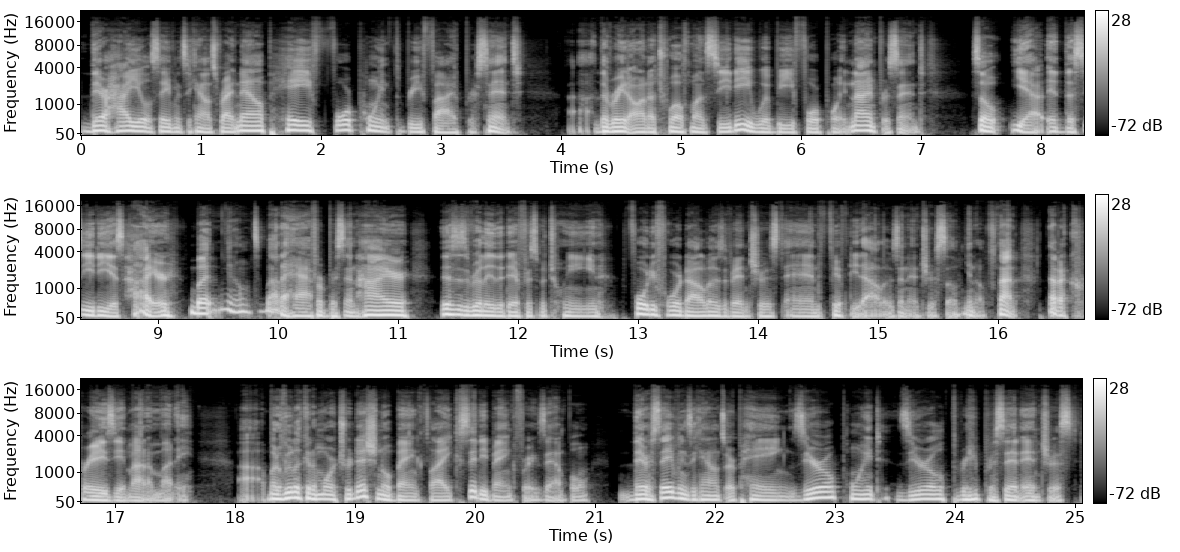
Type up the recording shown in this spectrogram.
their high yield savings accounts right now pay 4.35%. Uh, the rate on a 12 month CD would be 4.9%. So yeah, it, the CD is higher, but you know, it's about a half a percent higher. This is really the difference between $44 of interest and $50 in interest. So, you know, it's not, not a crazy amount of money. Uh, but if we look at a more traditional bank like Citibank, for example, their savings accounts are paying 0.03% interest.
